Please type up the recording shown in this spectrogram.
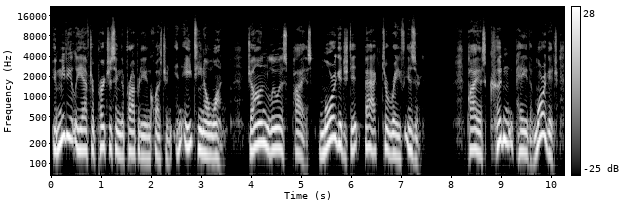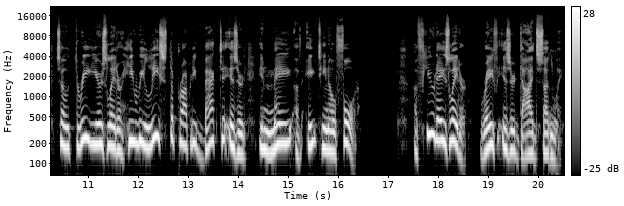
Immediately after purchasing the property in question in 1801, John Lewis Pius mortgaged it back to Rafe Izard. Pius couldn't pay the mortgage, so three years later he released the property back to Izard in May of 1804. A few days later, Rafe Izard died suddenly.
